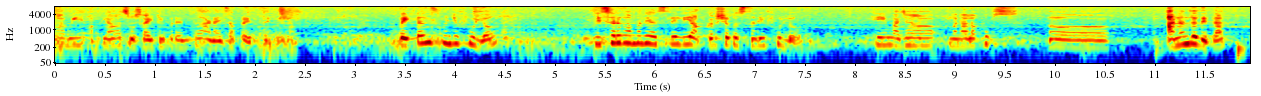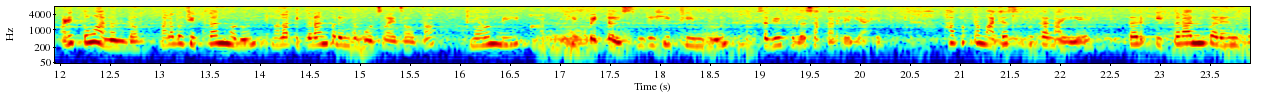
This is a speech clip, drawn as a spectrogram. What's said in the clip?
हा मी आपल्या सोसायटीपर्यंत आणायचा प्रयत्न केला. पेटल्स म्हणजे फुलं. निसर्गामध्ये असलेली आकर्षक असणारी फुलं हे माझ्या मनाला खूप आनंद देतात आणि तो आनंद मला तो चित्रांमधून मला इतरांपर्यंत पोचवायचा होता. म्हणून मी ही पेटल्स म्हणजे ही थीम घेऊन सगळी फुलं साकारलेली आहेत. हा फक्त माझ्याच पुरता नाही आहे तर इतरांपर्यंत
